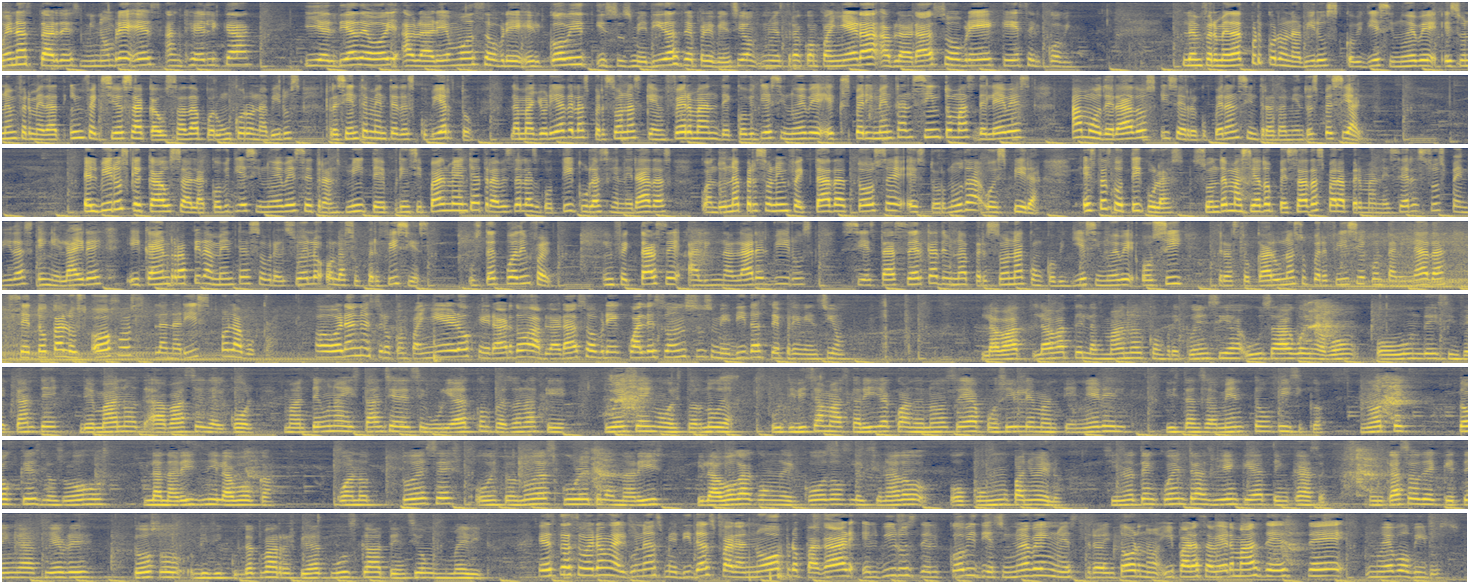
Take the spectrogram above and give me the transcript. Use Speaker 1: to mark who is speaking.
Speaker 1: Buenas tardes, mi nombre es Angélica y el día de hoy hablaremos sobre el COVID y sus medidas de prevención. Nuestra compañera hablará sobre qué es el COVID.
Speaker 2: La enfermedad por coronavirus COVID-19 es una enfermedad infecciosa causada por un coronavirus recientemente descubierto. La mayoría de las personas que enferman de COVID-19 experimentan síntomas de leves a moderados y se recuperan sin tratamiento especial. El virus que causa la COVID-19 se transmite principalmente a través de las gotículas generadas cuando una persona infectada tose, estornuda o expira. Estas gotículas son demasiado pesadas para permanecer suspendidas en el aire y caen rápidamente sobre el suelo o las superficies. Usted puede infectarse al inhalar el virus si está cerca de una persona con COVID-19 o si, tras tocar una superficie contaminada, se toca los ojos, la nariz o la boca.
Speaker 1: Ahora nuestro compañero Gerardo hablará sobre cuáles son sus medidas de prevención.
Speaker 3: lávate las manos con frecuencia, usa agua y jabón o un desinfectante de manos a base de alcohol. Mantén una distancia de seguridad con personas que tuesen o estornudan. Utiliza mascarilla cuando no sea posible mantener el distanciamiento físico. No te toques los ojos, la nariz ni la boca. Cuando tueses o estornudas, cúbrete la nariz y la boca con el codo flexionado o con un pañuelo. Si no te encuentras bien, quédate en casa. En caso de que tenga fiebre, tos o dificultad para respirar, busca atención médica.
Speaker 1: Estas fueron algunas medidas para no propagar el virus del COVID-19 en nuestro entorno y para saber más de este nuevo virus.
